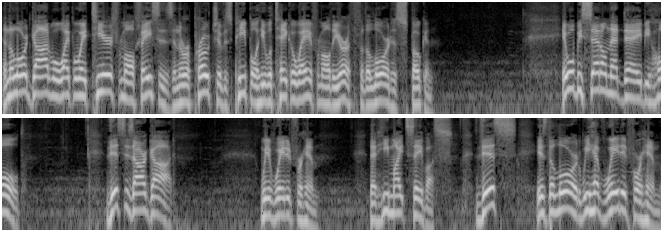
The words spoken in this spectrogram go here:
And the Lord God will wipe away tears from all faces, and the reproach of his people he will take away from all the earth, for the Lord has spoken. It will be said on that day, Behold, this is our God. We have waited for him, that he might save us. This is the Lord. We have waited for him.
